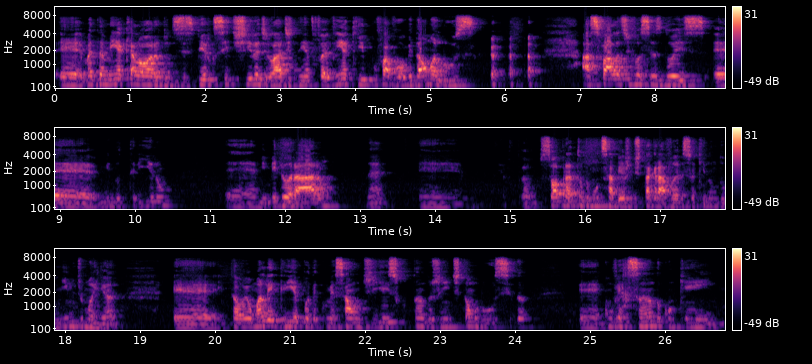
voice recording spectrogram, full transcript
é, mas também aquela hora do desespero que se tira de lá de dentro, vai vem aqui, por favor, me dá uma luz. As falas de vocês dois é, me nutriram, é, me melhoraram, né? É, só para todo mundo saber, a gente está gravando isso aqui num domingo de manhã. É, então é uma alegria poder começar um dia escutando gente tão lúcida, é, conversando com quem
